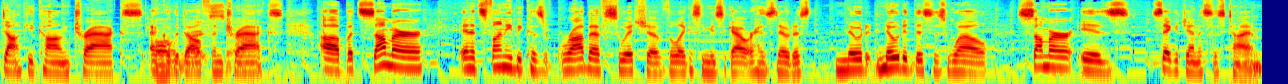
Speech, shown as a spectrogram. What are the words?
Donkey Kong tracks, Ecco Oh, the Dolphin nice, yeah. tracks. Uh, but summer, and it's funny because Rob F. Switch of the Legacy Music Hour has noticed noted noted this as well. Summer is Sega Genesis time.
